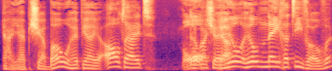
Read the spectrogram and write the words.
Ja, je hebt Chabot, heb jij altijd. Oh, daar was je ja. heel, heel negatief over.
